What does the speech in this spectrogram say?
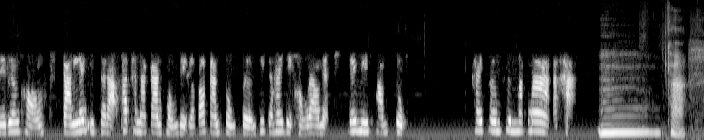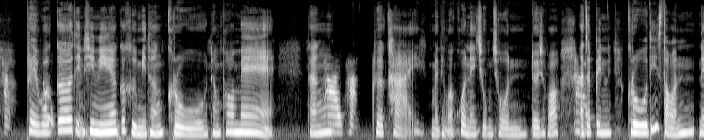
ในเรื่องของการเล่นอิสระพัฒนาการของเด็ก แล้วก็การส่งเสริมที่จะให้เด็กของเราเนี่ย ได้มีความสุขให้เพิ่มขึ้นมาก ๆอะค่ะ อืมค่ะค่ะ play worker ทีทีนี้เนี่ยก็คือมีทั้งครูทั้งพ่อแม่ ทั้งใช่ค่ะเครือข่าย หมายถึงว่าคนในชุมชน โดยเฉพาะใช่อาจจะเป็นครูที่สอนใน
